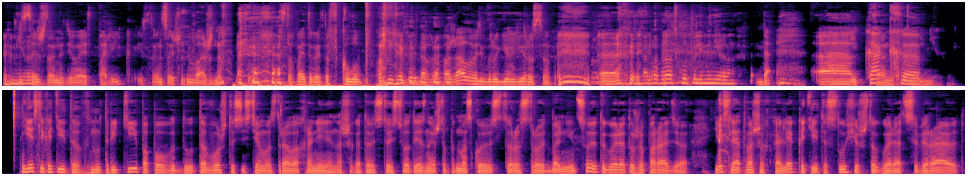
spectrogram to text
Представляешь, что он надевает парик и становится очень важным. Вступает какой-то в клуб. Он такой, добро пожаловать к другим вирусам. Добро пожаловать в клуб элиминированных. Да. А, как... Э, есть ли какие-то внутрики по поводу того, что система здравоохранения наша готовится? То есть вот я знаю, что под Москвой строят больницу, это говорят уже по радио. Есть ли от ваших коллег какие-то слухи, что говорят, собирают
